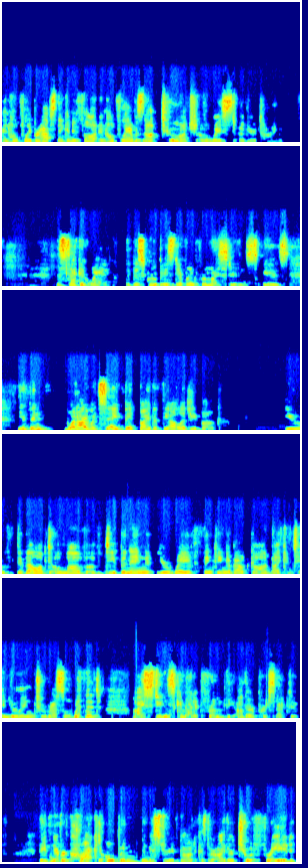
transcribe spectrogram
and hopefully perhaps think a new thought. And hopefully I was not too much of a waste of your time. The second way that this group is different from my students is you've been what I would say bit by the theology bug. You've developed a love of deepening your way of thinking about God by continuing to wrestle with it. My students come at it from the other perspective. They've never cracked open the mystery of God because they're either too afraid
